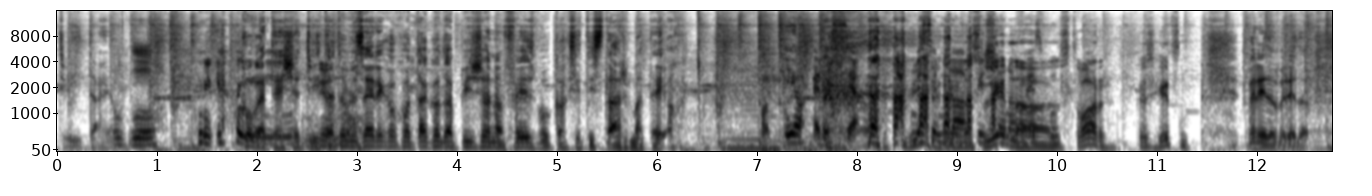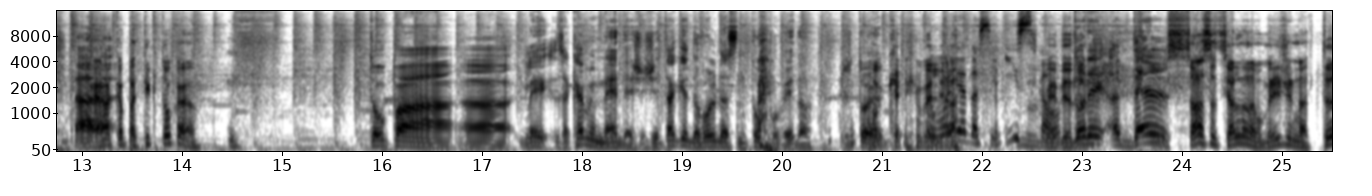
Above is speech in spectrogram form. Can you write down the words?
tvitajo. Koga te še tvita? Ja, To bi zdaj rekel, kot tako, da piše na Facebook, kak si ti star, Matej. Oh. Ja, res je. Mislim, Twitter je da piše na naslednja Facebooku. stvar, kaj si hecen. Vredo, vredo. Ja, kaj pa TikToka? To pa, uh, glej, zakaj me medeš? Že tako je dovolj, da sem to povedal. Že To je, Okay, Dovolj je, da si iskal. Zmedeno. Torej, Adele, Vsa socialna omrežja na T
